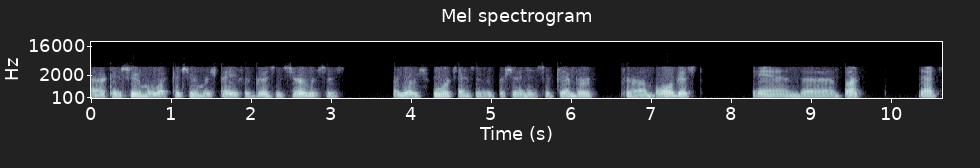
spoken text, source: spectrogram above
uh, consumer what consumers pay for goods and services, rose four tenths of a percent in September from August, and uh, but that's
